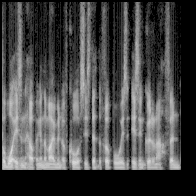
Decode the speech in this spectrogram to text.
But what isn't helping at the moment, of course, is that the football is, isn't good enough. And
